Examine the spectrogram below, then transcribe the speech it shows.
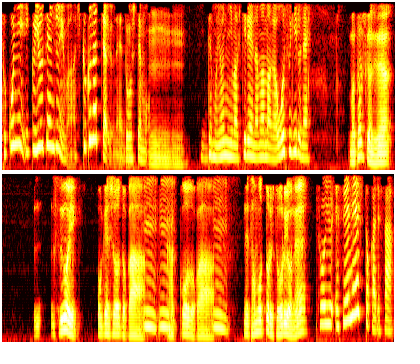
そこに行く優先順位は低くなっちゃうよね、どうしてもうん。う。ん。でも世には綺麗なママが多すぎるね。まあ確かにね、んすごいお化粧とかう、んうん。格好とかう、ん。ね、保っとる人おるよね。そういう SNS とかでさ、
